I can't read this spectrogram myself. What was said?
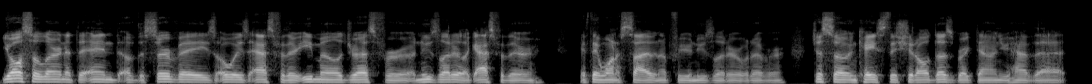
You also learn at the end of the surveys always ask for their email address for a newsletter. Like ask for their if they want to sign up for your newsletter or whatever. Just so in case this shit all does break down, you have that.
